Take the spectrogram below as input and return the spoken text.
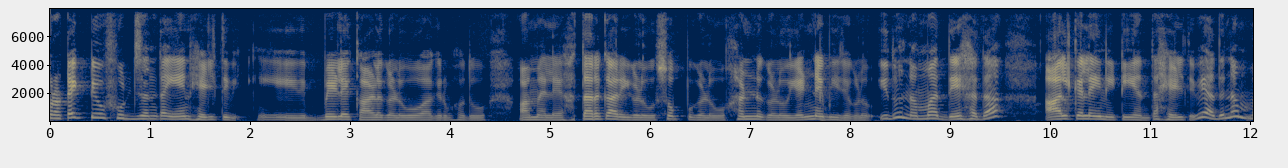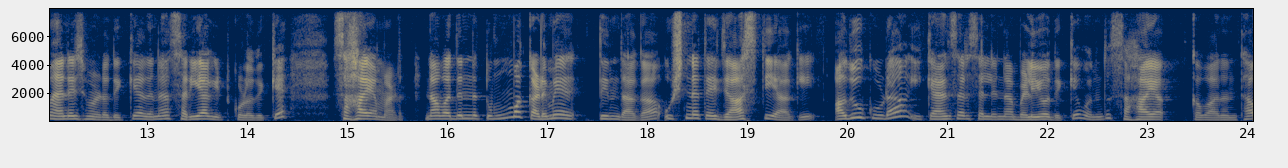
ಪ್ರೊಟೆಕ್ಟಿವ್ ಫುಡ್ಸ್ ಅಂತ ಏನು ಹೇಳ್ತೀವಿ? ಈ ಬೇಳೆ ಕಾಳುಗಳು ಆಗಿರಬಹುದು ಆಮೇಲೆ ತರಕಾರಿಗಳು ಸೊಪ್ಪುಗಳು ಹಣ್ಣುಗಳು ಎಣ್ಣೆ ಬೀಜಗಳು ಇದು ನಮ್ಮ ದೇಹದ ಆಲ್ಕಲೈನಿಟಿ ಅಂತ ಹೇಳ್ತೀವಿ. ಅದನ್ನು ಮ್ಯಾನೇಜ್ ಮಾಡೋದಕ್ಕೆ ಅದನ್ನು ಸರಿಯಾಗಿ ಇಟ್ಕೊಳ್ಳೋದಕ್ಕೆ ಸಹಾಯ ಮಾಡುತ್ತೆ. ನಾವು ಅದನ್ನು ತುಂಬ ಕಡಿಮೆ ತಿಂದಾಗ ಉಷ್ಣತೆ ಜಾಸ್ತಿಯಾಗಿ ಅದು ಕೂಡ ಈ ಕ್ಯಾನ್ಸರ್ ಸೆಲ್ಲಿನ ಬೆಳೆಯೋದಕ್ಕೆ ಒಂದು ಸಹಾಯಕವಾದಂತಹ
